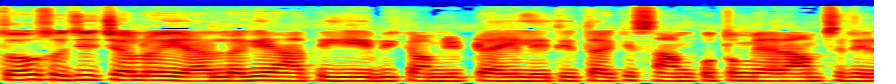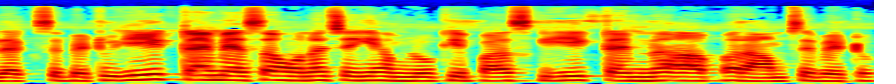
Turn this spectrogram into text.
तो सोची, चलो यार, लगे हाथ तो ये भी काम निपटा ही लेती हूँ, ताकि शाम को तो मैं आराम से रिलैक्स से बैठूँ। एक टाइम ऐसा होना चाहिए हम लोग के पास कि एक टाइम ना आप आराम से बैठो।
